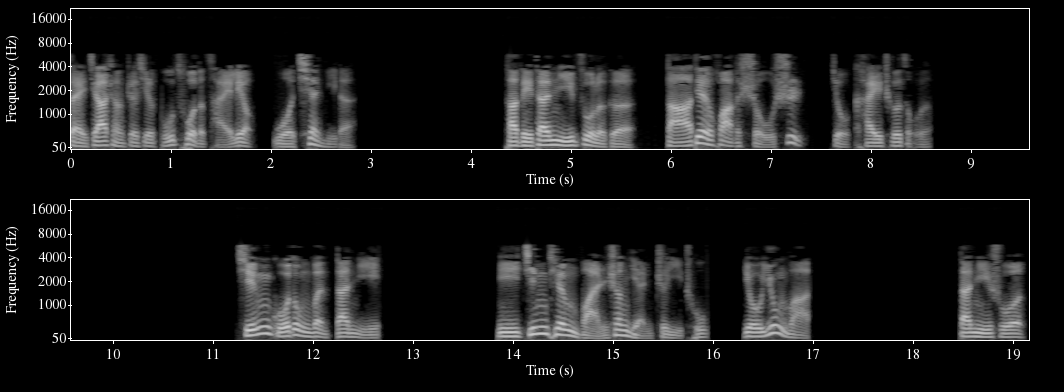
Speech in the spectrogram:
再加上这些不错的材料，我欠你的。”他给丹尼做了个打电话的手势，就开车走了。秦国栋问丹尼。你今天晚上演这一出有用吗？丹尼说：“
